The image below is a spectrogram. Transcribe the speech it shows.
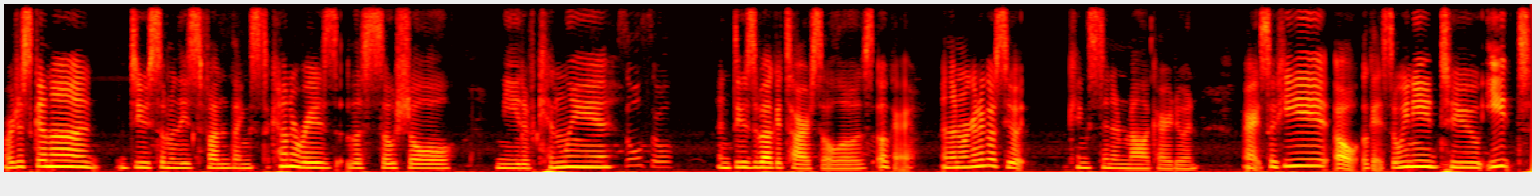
We're just gonna do some of these fun things to kind of raise the social need of Kinley. Enthused about guitar solos. Okay. And then we're gonna go see what Kingston and Malachi are doing. Alright, so he... Oh, okay. So we need to eat,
